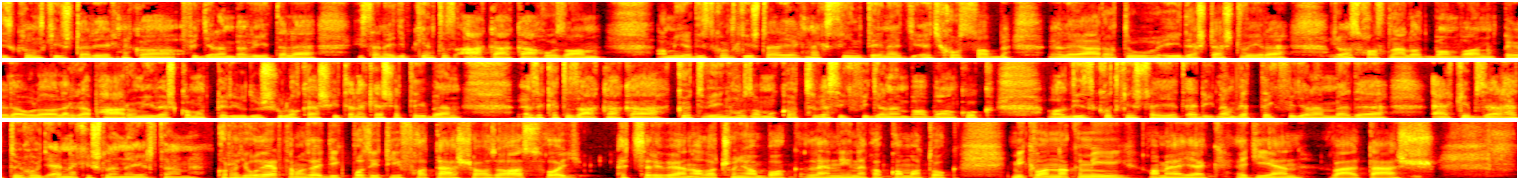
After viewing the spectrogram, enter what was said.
diszkontkincstárjéknek a figyelembevétele, hiszen egyébként az AKK hozam, ami a diszkontkincstárjéknek szintén egy, egy hosszabb lejáratú édes testvére, az használatban van, például a legalább három éves kamatperiódusú lakáshitelek esetében ezeket az AKK kötvényhozamokat veszik figyelembe a bankok. A diszkontkincstárjét eddig nem vették figyelembe, de elképzelhető, hogy ennek is lenne értelme. Akkor, ha jól értem, az egyik pozitív hatása az az, hogy egyszerűen alacsonyabbak lennének a kamatok. Mik vannak még, amelyek egy ilyen váltás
